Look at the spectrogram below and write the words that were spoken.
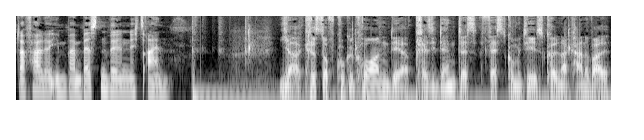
da falle ihm beim besten Willen nichts ein. Ja, Christoph Kuckelkorn, der Präsident des Festkomitees Kölner Karneval,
